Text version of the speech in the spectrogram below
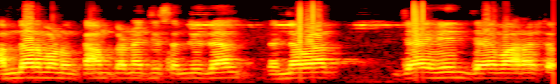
आमदार म्हणून काम करण्याची संधी द्याल. धन्यवाद. जय हिंद जय महाराष्ट्र.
